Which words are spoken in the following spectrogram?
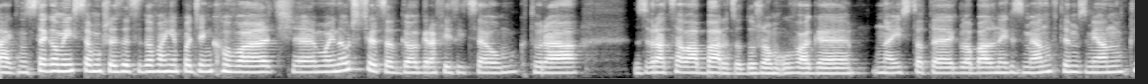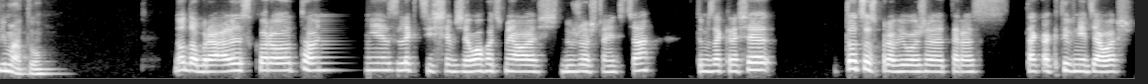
tak, no z tego miejsca muszę zdecydowanie podziękować e, mojej nauczycielce od geografii z liceum, która zwracała bardzo dużą uwagę na istotę globalnych zmian, w tym zmian klimatu. No dobra, ale skoro to nie z lekcji się wzięło, choć miałaś dużo szczęścia w tym zakresie, to co sprawiło, że teraz tak aktywnie działasz?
